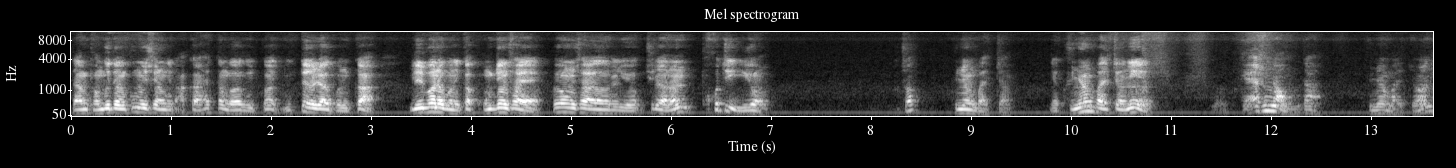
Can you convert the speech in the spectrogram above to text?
그다음 경기도는 실현하는 게 아까 했던 거 있고 6대 전략 보니까 1번에 보니까 공정사회, 포용사회를 이용- 실현하는 토지 이용. 균형 발전. 이제 균형 발전이 계속 나옵니다. 균형 발전.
